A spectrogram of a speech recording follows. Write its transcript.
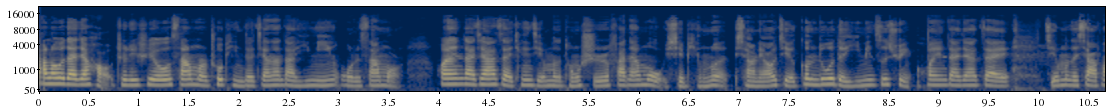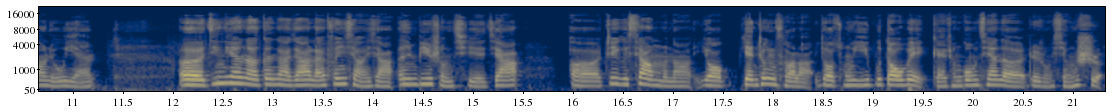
Hello，大家好，这里是由 Summer 出品的加拿大移民，我是 Summer，欢迎大家在听节目的同时发弹幕、写评论。想了解更多的移民资讯，欢迎大家在节目的下方留言。呃，今天呢，跟大家来分享一下 NB 省企业家，呃，这个项目呢要变政策了，要从一步到位改成工签的这种形式。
